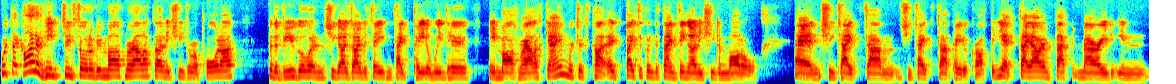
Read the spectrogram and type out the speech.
which they kind of hint to, sort of in Miles Morales. Only she's a reporter for the Bugle, and she goes overseas and takes Peter with her in Miles Morales game, which is kind. Of, it's basically the same thing, only she's a model, and she takes um she takes uh, Peter across. But yes, they are in fact married in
